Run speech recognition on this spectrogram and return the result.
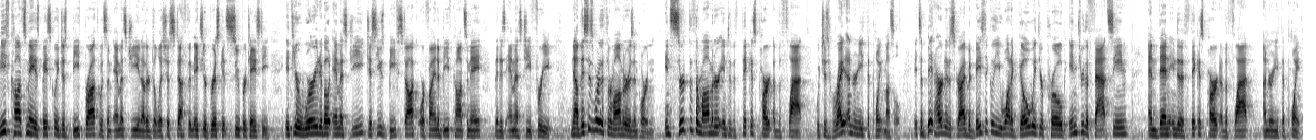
Beef consomme is basically just beef broth with some MSG and other delicious stuff that makes your brisket super tasty. If you're worried about MSG, just use beef stock or find a beef consomme that is MSG free. Now this is where the thermometer is important. Insert the thermometer into the thickest part of the flat, which is right underneath the point muscle. It's a bit hard to describe, but basically you wanna go with your probe in through the fat seam and then into the thickest part of the flat underneath the point.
